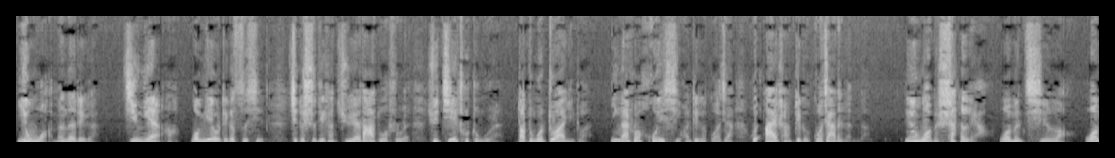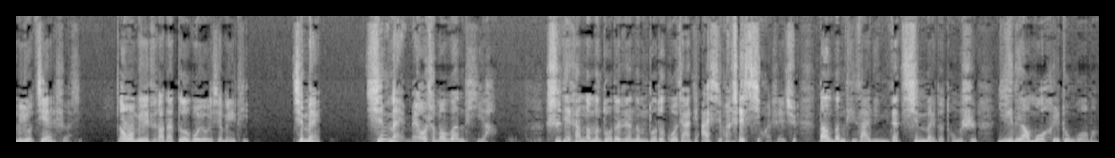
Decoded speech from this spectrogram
以我们的这个经验哈，我们也有这个自信，这个世界上绝大多数人去接触中国人，到中国转一转，应该说会喜欢这个国家，会爱上这个国家的人的，因为我们善良。我们勤劳，我们有建设性。那我们也知道，在德国有一些媒体，亲美，亲美没有什么问题啊。世界上那么多的人，那么多的国家，你爱喜欢谁喜欢谁去。但问题在于，你在亲美的同时，一定要抹黑中国吗？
